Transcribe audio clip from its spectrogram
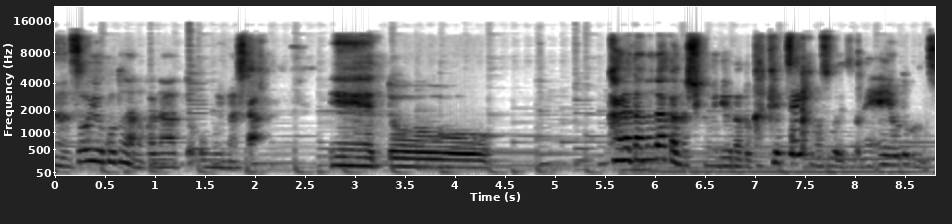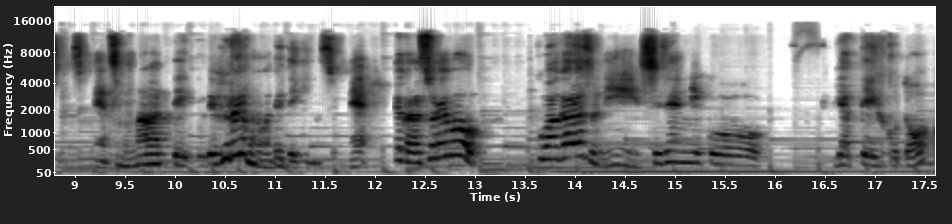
うん、そういうことなのかなと思いました。えー、っと体の中の仕組みでいうと血液もそうですよね。栄養とかもそうですよね。その回っていく。で古いものが出ていきますよね。だからそれを怖がらずに自然にこうやっていくこと。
